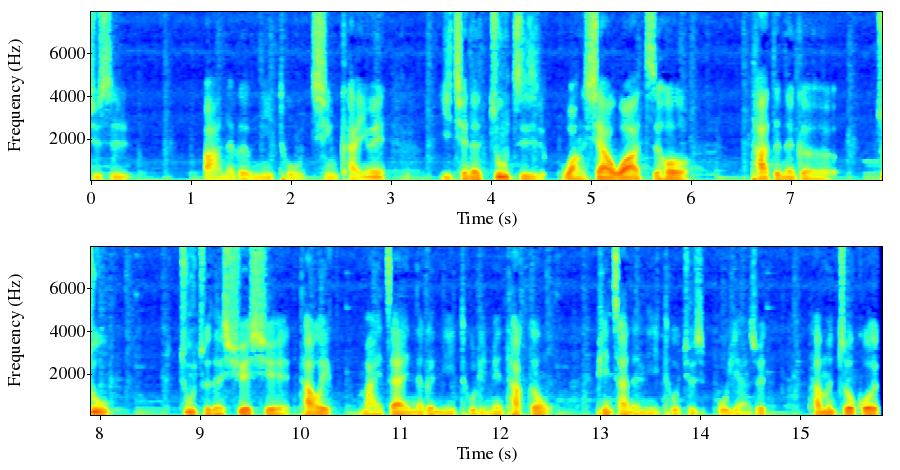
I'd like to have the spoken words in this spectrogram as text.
就是把那个泥土清开。因为以前的柱子往下挖之后，它的那个柱柱子的血血，它会埋在那个泥土里面，它跟平常的泥土就是不一样，所以他们做过，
